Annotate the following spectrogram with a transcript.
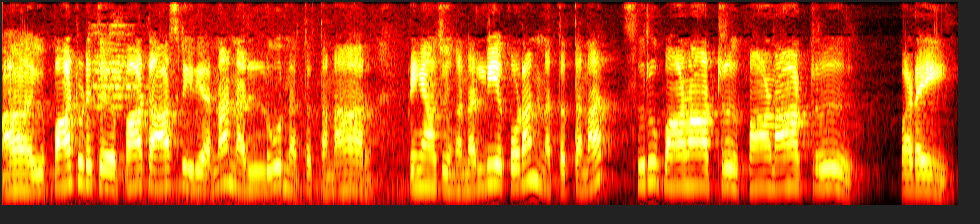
பாட்டோட பாட்டுடைய பாட்டு ஆசிரியர் யாருன்னா நல்லூர் நத்தத்தனார். அப்படிங்க வச்சுக்கோங்க. நல்லிய கோடான் நத்தத்தனார் சிறு பானாற்று பானாற்று படை.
